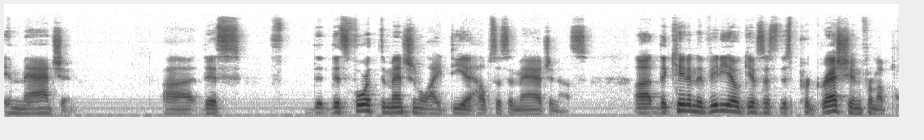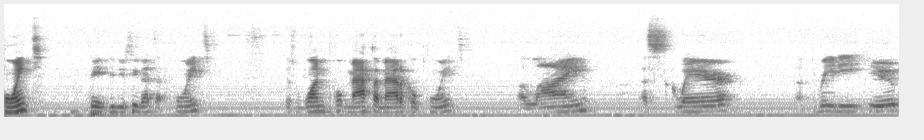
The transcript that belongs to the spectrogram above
imagine uh, this. th- This fourth dimensional idea helps us imagine us. Uh, the kid in the video gives us this progression from a point. Did you see that's a point? Just one po- mathematical point, a line, a square, a 3D cube,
